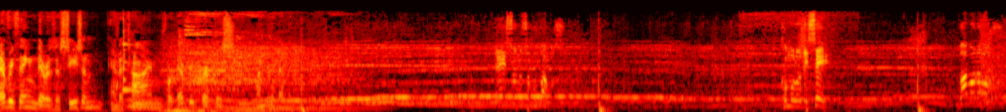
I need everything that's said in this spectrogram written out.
Everything there is a season and a time for every purpose under heaven. De eso nos ocupamos. Como lo desee. ¡Vámonos!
